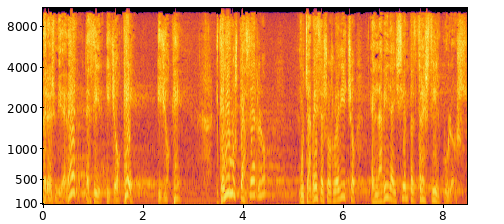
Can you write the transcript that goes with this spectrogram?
Pero es mi deber decir, ¿y yo qué? ¿Y yo qué? Y tenemos que hacerlo, muchas veces os lo he dicho, en la vida hay siempre tres círculos.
